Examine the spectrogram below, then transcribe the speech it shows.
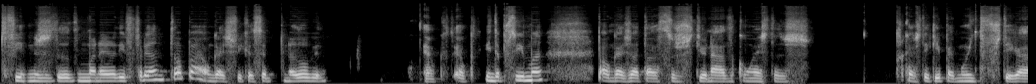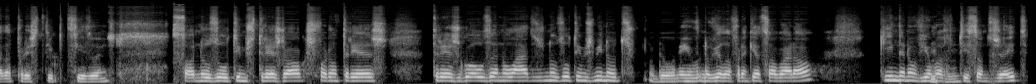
defines de, de maneira diferente, opá, um gajo fica sempre na dúvida é o que, é o que ainda por cima, pá, um gajo já está sugestionado com estas porque esta equipa é muito investigada por este tipo de decisões. Só nos últimos três jogos foram três, três golos anulados nos últimos minutos. No, no Vila Franquia de Salvaró, que ainda não vi uma uhum. repetição de jeito.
